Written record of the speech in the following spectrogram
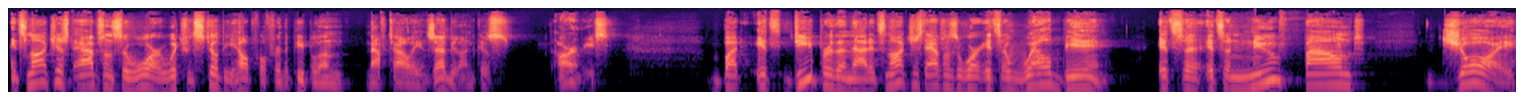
it's not just absence of war which would still be helpful for the people in naphtali and zebulun because armies. But it's deeper than that. It's not just absence of war it's a well-being. It's a it's a newfound joy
